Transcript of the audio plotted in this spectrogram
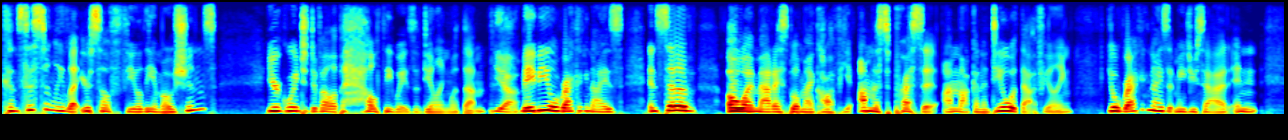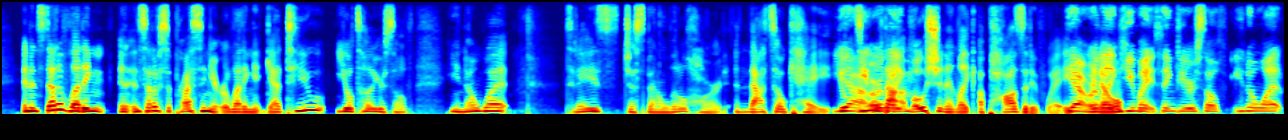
consistently let yourself feel the emotions, you're going to develop healthy ways of dealing with them. yeah, Maybe you'll recognize instead of, oh, I'm mad I spilled my coffee, I'm going to suppress it. I'm not going to deal with that feeling. You'll recognize it made you sad and and instead of letting instead of suppressing it or letting it get to you, you'll tell yourself, "You know what? Today's just been a little hard and that's okay." You'll Yeah, deal with that like- emotion in like a positive way, yeah. Or know? like you might think to yourself, you know what,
